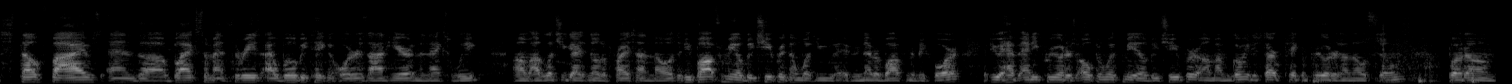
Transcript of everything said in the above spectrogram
Stealth 5s and the Black Cement 3s, I will be taking orders on here in the next week. Um, I'll let you guys know the price on those. If you bought from me, it'll be cheaper than what you if you never bought from me before. If you have any pre-orders open with me, it'll be cheaper. Um, I'm going to start taking pre-orders on those soon. But um,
